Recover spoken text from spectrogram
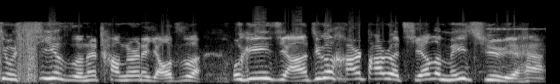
就西子那唱歌那咬字，我跟你讲，就跟孩儿大热茄子没区别。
